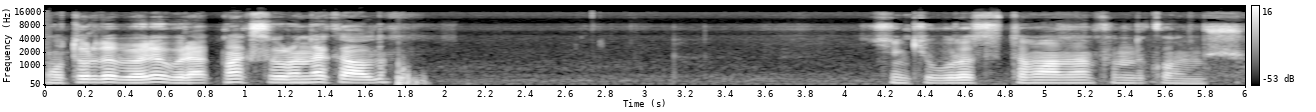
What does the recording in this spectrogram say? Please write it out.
Motoru da böyle bırakmak zorunda kaldım. Çünkü burası tamamen fındık olmuş.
